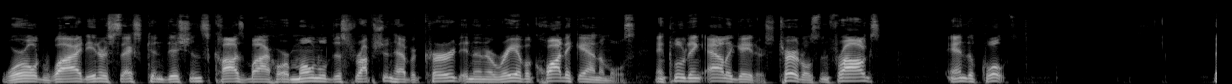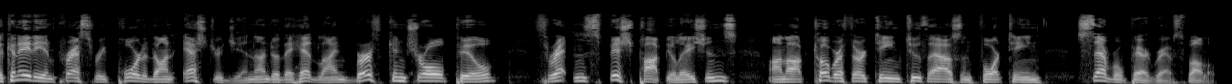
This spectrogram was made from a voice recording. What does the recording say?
Worldwide intersex conditions caused by hormonal disruption have occurred in an array of aquatic animals, including alligators, turtles, and frogs. End of quote. The Canadian press reported on estrogen under the headline Birth Control Pill Threatens Fish Populations on October 13, 2014. Several paragraphs follow.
